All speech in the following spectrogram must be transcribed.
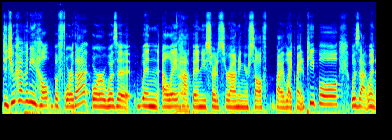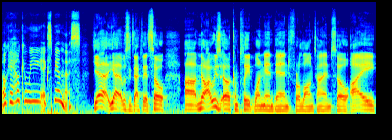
Did you have any help before that, or was it when LA happened? You started surrounding yourself by like-minded people. Was that when okay, how can we expand this? Yeah, yeah, it was exactly it. So, um, no, I was a complete one man band for a long time. So I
